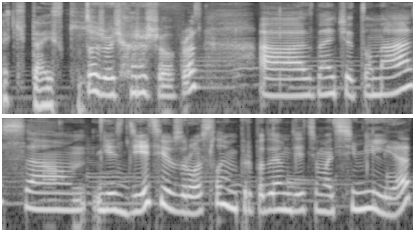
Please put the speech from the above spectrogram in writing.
китайский? Тоже очень хороший вопрос. А, значит, у нас а, есть дети и взрослые, мы преподаем детям от 7 лет.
